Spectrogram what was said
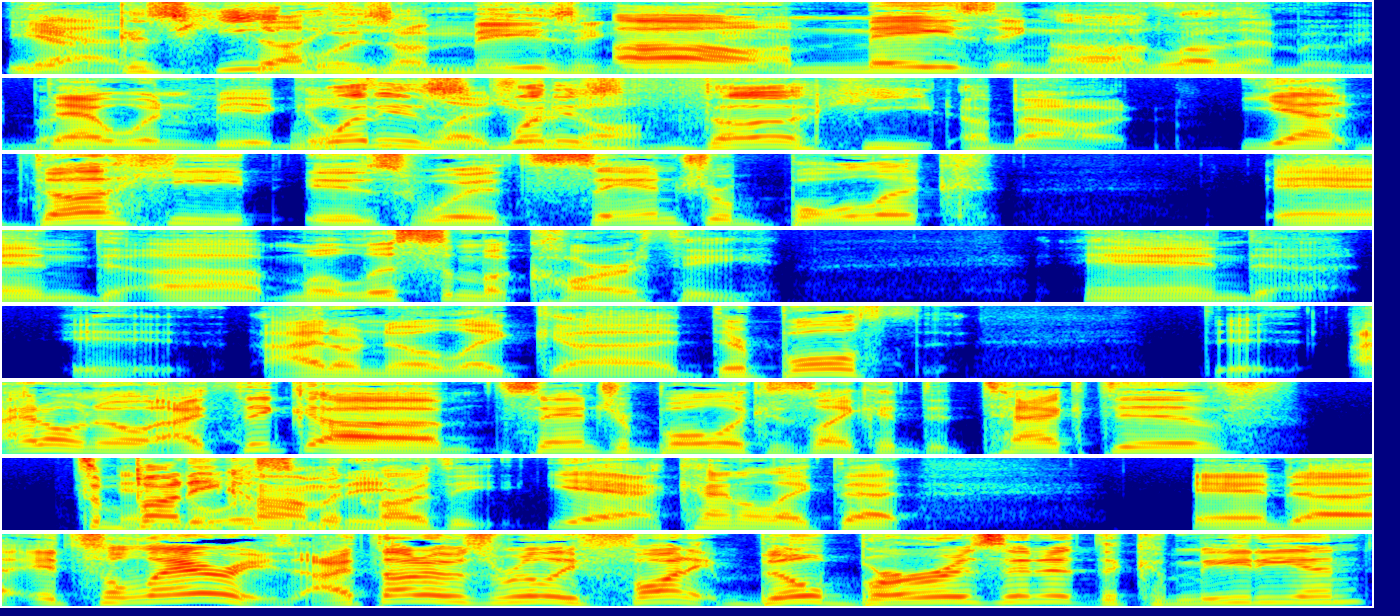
Yeah, yeah, 'cause Heat The was amazing Oh, movie. amazing! Oh, I love that movie. but That wouldn't be a guilty what is pleasure what at is all. the Heat about? Yeah, The Heat is with Sandra Bullock and uh, Melissa McCarthy, and uh, it, I don't know, like uh, they're both. I don't know. I think uh, Sandra Bullock is like a detective. It's a buddy Melissa comedy. McCarthy, yeah, kind of like that, and uh, it's hilarious. I thought it was really funny. Bill Burr is in it, the comedian.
